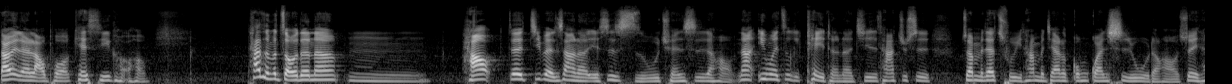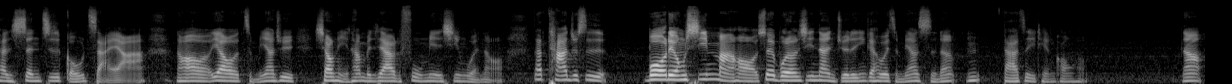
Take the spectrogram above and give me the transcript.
导演的老婆 Kate Siegel 哈。她怎么走的呢？嗯。好，这基本上呢也是死无全尸的哈。那因为这个 Kate 呢，其实他就是专门在处理他们家的公关事务的哈，所以他很深知狗仔啊，然后要怎么样去消弭他们家的负面新闻哦。那他就是没良心嘛哈，所以没良心，那你觉得应该会怎么样死呢？嗯，大家自己填空哈。然后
